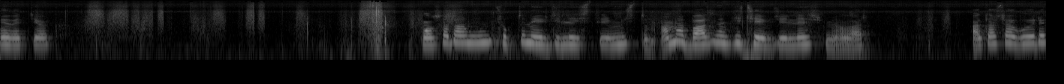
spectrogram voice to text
Evet yok. Olsa ben bunu çoktan evcilleştirmiştim. Ama bazen hiç evcilleşmiyorlar. Arkadaşlar böyle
